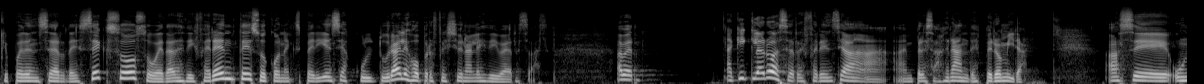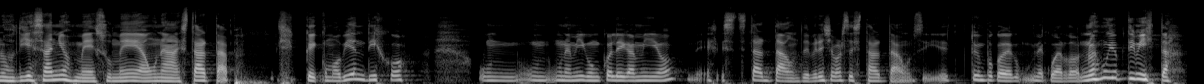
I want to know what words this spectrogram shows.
que pueden ser de sexos o edades diferentes o con experiencias culturales o profesionales diversas. A ver, aquí claro hace referencia a, a empresas grandes, pero mira, Hace unos 10 años me sumé a una startup que, como bien dijo un, amigo, un colega mío, Start Down, deberían llamarse Start Down, sí, estoy un poco de, acuerdo. No es muy optimista,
